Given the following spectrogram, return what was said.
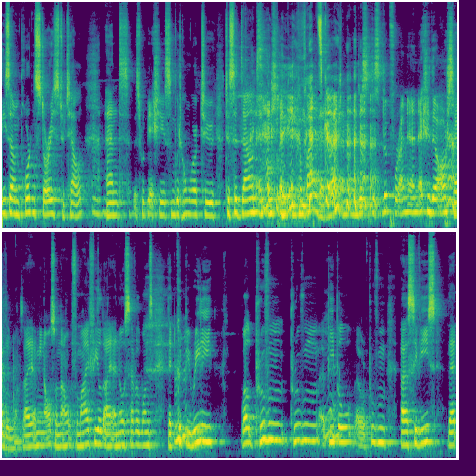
these are important stories to tell, Mm-hmm. and this would be actually some good homework to to sit down and, and, and, and combine that right? and, and just, just look for and, and actually there are several ones. I, I mean also now for my field I, I know several ones that could Mm-hmm. be really well proven proven uh, people or proven uh, CVs that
